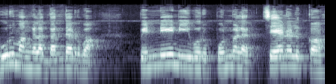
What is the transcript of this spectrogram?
குருமங்கள கந்தர்வா பெண்ணே நீ ஒரு பொன்மலர் சேனலுக்காக.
